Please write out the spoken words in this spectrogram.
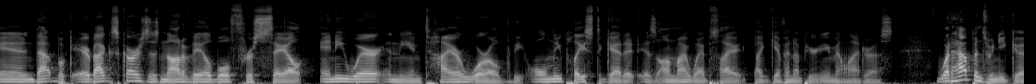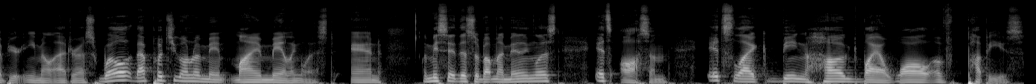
And that book, Airbag Scars, is not available for sale anywhere in the entire world. The only place to get it is on my website by giving up your email address. What happens when you give up your email address? Well, that puts you on my, ma- my mailing list. And let me say this about my mailing list it's awesome. It's like being hugged by a wall of puppies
